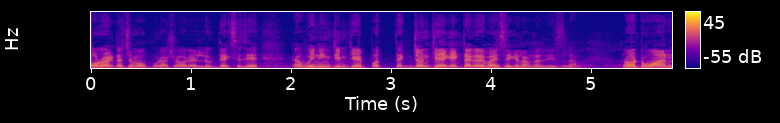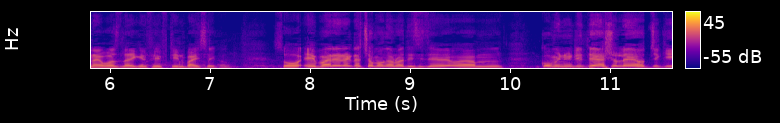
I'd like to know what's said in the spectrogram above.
বড় একটা চমক পুরা শহরের লোক দেখছে যে উইনিং টিমকে প্রত্যেকজনকে এক একটা করে বাইসাইকেল আমরা দিয়েছিলাম। Not one I was like in fifteen bicycle. So এবারের একটা চমক আমরা দিছি যে কমিউনিটিতে আসলে হচ্ছে কি,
